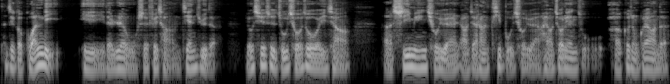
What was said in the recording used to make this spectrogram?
他这个管理的的任务是非常艰巨的，尤其是足球作为一项。呃，十一名球员，然后加上替补球员，还有教练组，呃，各种各样的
